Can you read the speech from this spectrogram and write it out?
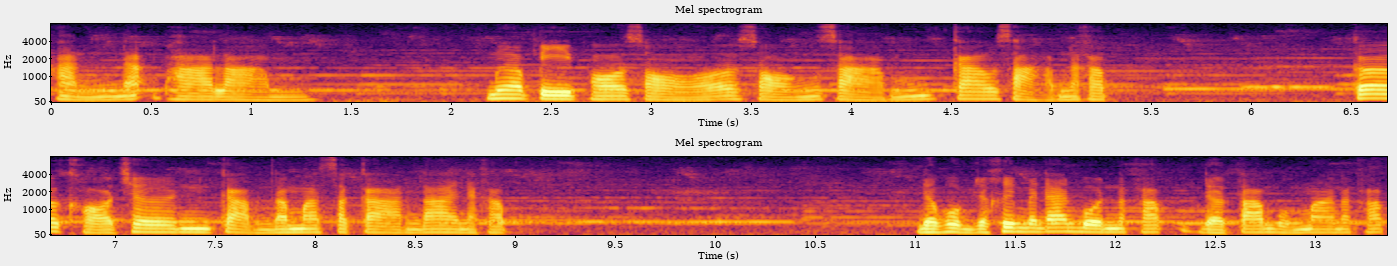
หันนภาราม เมื่อปีพศ 2393 นะครับ ก็ขอเชิญกราบนมัสการได้นะครับ เดี๋ยวผมจะขึ้นไปด้านบนนะครับ เดี๋ยวตามผมมานะครับ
